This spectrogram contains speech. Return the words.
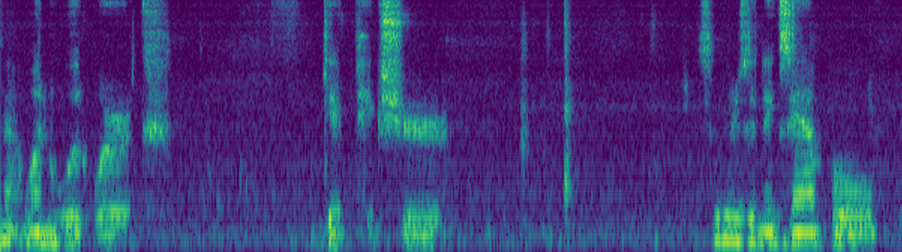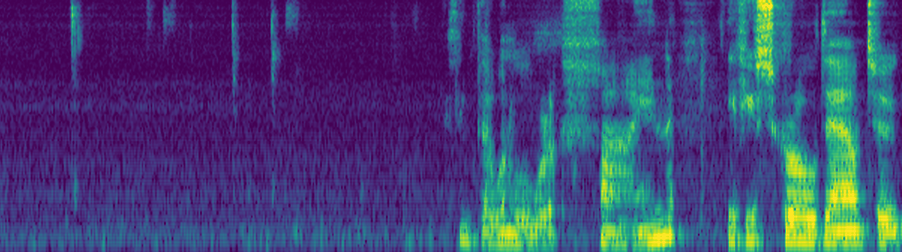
That one would work. Get picture. So there's an example. I think that one will work fine. If you scroll down to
